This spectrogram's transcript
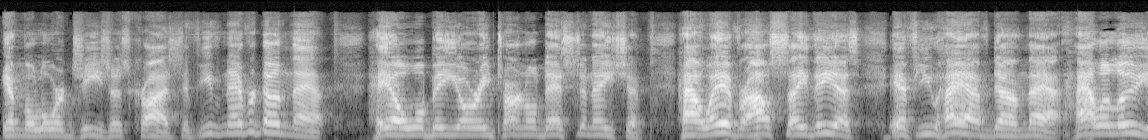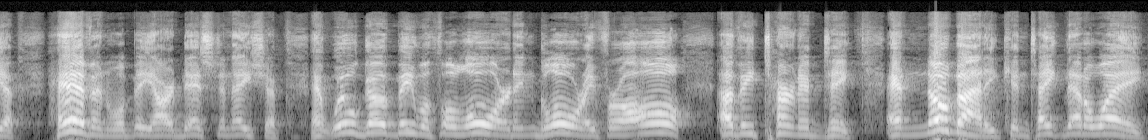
in the Lord Jesus Christ. If you've never done that, hell will be your eternal destination. However, I'll say this if you have done that, hallelujah, heaven will be our destination. And we'll go be with the Lord in glory for all of eternity. And nobody can take that away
